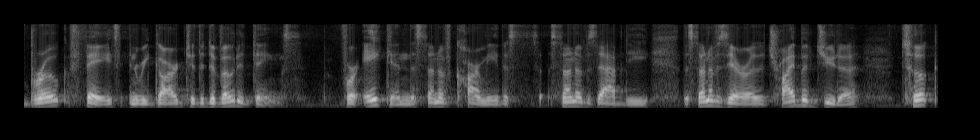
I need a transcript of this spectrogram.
broke faith in regard to the devoted things. For Achan, the son of Carmi, the son of Zabdi, the son of Zerah, the tribe of Judah, took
